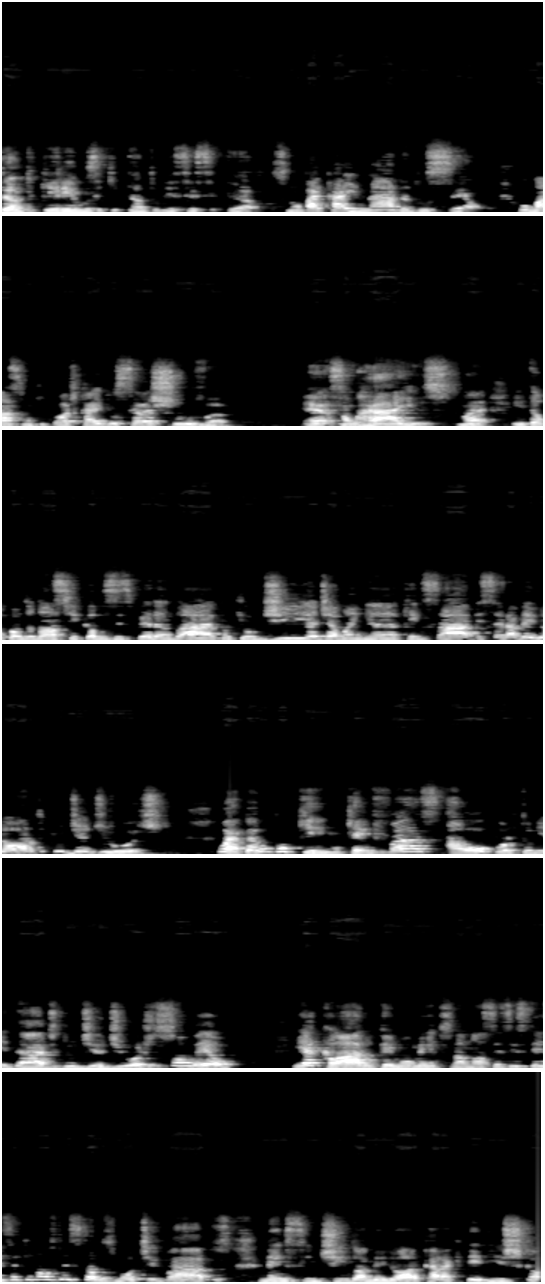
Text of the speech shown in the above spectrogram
tanto queremos e que tanto necessitamos. Não vai cair nada do céu. O máximo que pode cair do céu é chuva. É, são raios, não é? Então, quando nós ficamos esperando, ah, é porque o dia de amanhã, quem sabe, será melhor do que o dia de hoje. Ué, pera um pouquinho. Quem faz a oportunidade do dia de hoje sou eu. E é claro, tem momentos na nossa existência que nós não estamos motivados, nem sentindo a melhor característica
